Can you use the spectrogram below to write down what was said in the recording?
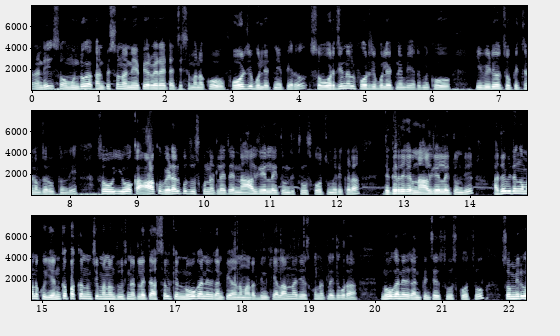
అండి సో ముందుగా కనిపిస్తున్న నేపియర్ వెరైటీ వచ్చేసి మనకు four G bullet Napier so original four G bullet Napier మీకు ఈ వీడియో చూపించడం జరుగుతుంది. సో ఈ ఒక ఆకు వెడల్పు చూసుకున్నట్లయితే నాలుగేళ్ళు అవుతుంది చూసుకోవచ్చు మీరు ఇక్కడ. దగ్గర దగ్గర నాలుగేళ్ళు అవుతుంది అదేవిధంగా మనకు వెనక పక్క నుంచి మనం చూసినట్లయితే అస్సలకి నోగు అనేది కనిపించదు అనమాట దీనికి ఎలా చేసుకున్నట్లయితే కూడా నోగు అనేది కనిపించేది చూసుకోవచ్చు. సో మీరు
